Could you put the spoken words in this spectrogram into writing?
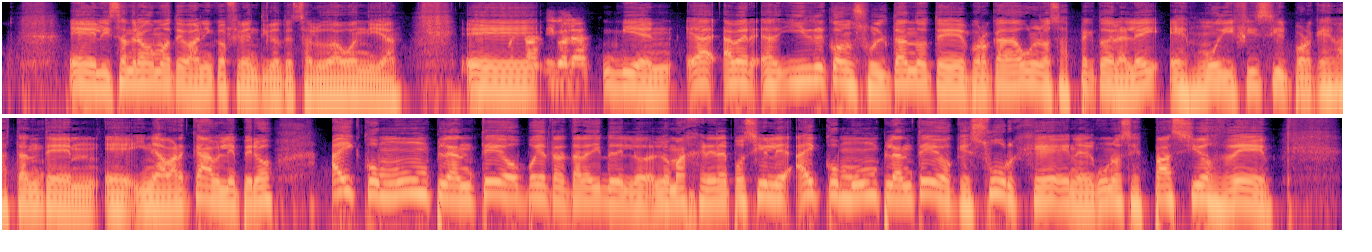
Eh, Lisandro, ¿cómo te va? Nico Fiorentino te saluda, buen día. Eh, ¿Cómo estás, Nicolás? bien, a, a ver, a ir consultándote por cada uno de los aspectos de la ley es muy difícil porque es bastante mm, eh, inabarcable, pero hay como un planteo, voy a tratar de ir de lo, lo más general posible, hay como un planteo que surge en algunos espacios de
